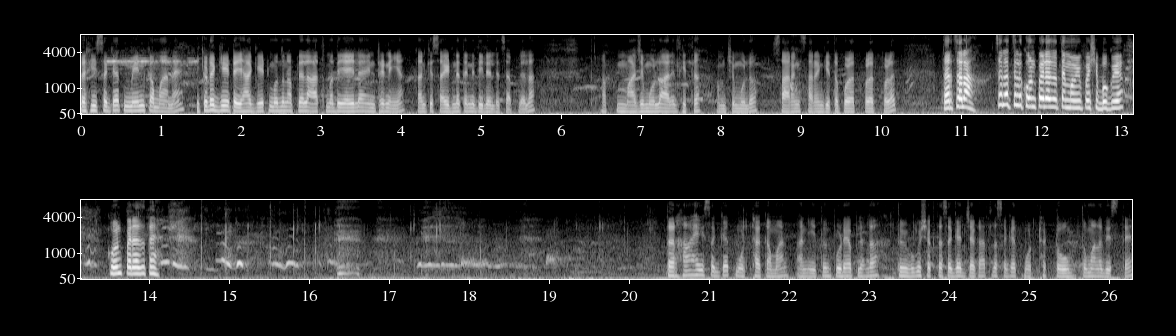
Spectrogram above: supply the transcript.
तर ही सगळ्यात मेन कमान आहे. इकडं गेट आहे. ह्या गेटमधून आपल्याला आतमध्ये यायला एंट्री नाही आहे कारण की साईडनं त्यांनी दिलेलंच आहे आपल्याला. आप- माझे मुलं आले तिथं आमची मुलं सारंग सारंग इथं पळत पळत पळत. तर चला चला चला कोण पहिला जाते मम्मीपाशी बघूया. कोण पहिला जाते तर हा आहे सगळ्यात मोठा कमान आणि इथून पुढे आपल्याला तुम्ही बघू शकता सगळ्यात जगातलं सगळ्यात मोठं टोम तुम्हाला दिसते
